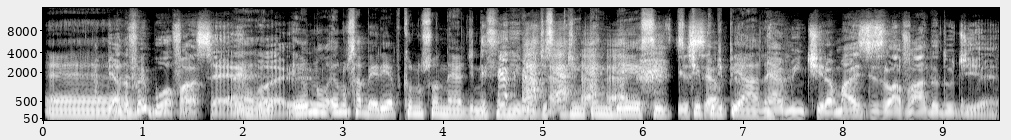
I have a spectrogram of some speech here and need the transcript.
É. É... A piada foi boa, fala sério. É, eu, não, eu não saberia, porque eu não sou nerd nesse nível de, de entender esse Isso tipo é de piada. É a mentira mais deslavada do dia.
